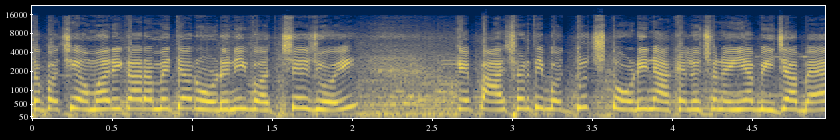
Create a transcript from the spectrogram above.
તો પછી અમારી કાર અમે ત્યાં રોડની વચ્ચે જોઈ કે પાછળથી બધું જ તોડી નાખેલું છે અને અહીંયા બીજા બે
